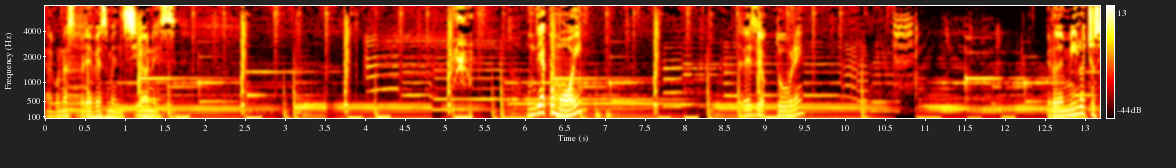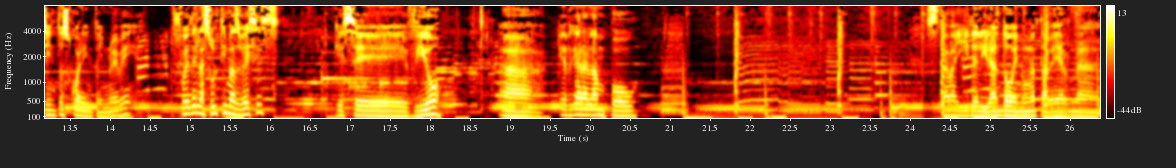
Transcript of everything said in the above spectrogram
algunas breves menciones. Un día como hoy, 3 de octubre, pero de 1849, fue de las últimas veces que se vio a Edgar Allan Poe estaba ahí delirando en una taberna,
